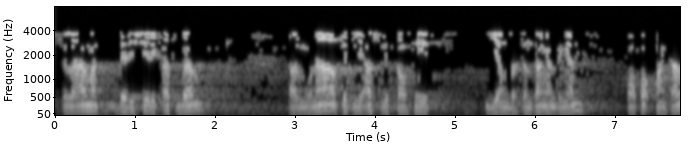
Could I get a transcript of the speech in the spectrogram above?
selamat dari syirik akbar. Al munafid li asli tauhid yang bertentangan dengan pokok pangkal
